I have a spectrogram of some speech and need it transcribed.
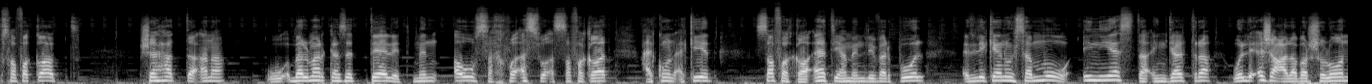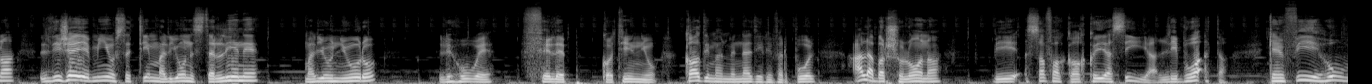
صفقات شاهدتها أنا وبالمركز الثالث من أوسخ وأسوأ الصفقات حيكون أكيد صفقة آتية من ليفربول اللي كانوا يسموه إنييستا إنجلترا واللي اجى على برشلونة اللي جايب 160 مليون استرليني مليون يورو اللي هو فيليب كوتينيو قادما من نادي ليفربول على برشلونة بصفقة قياسية اللي بوقتها كان فيه هو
